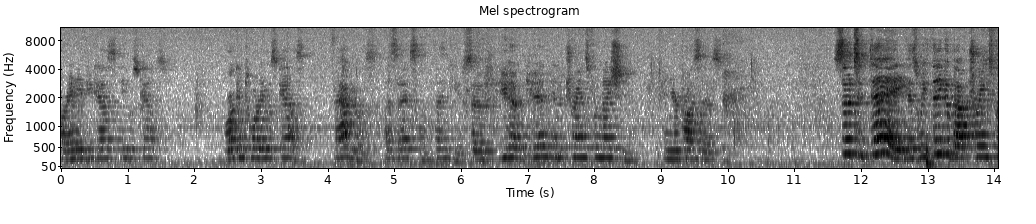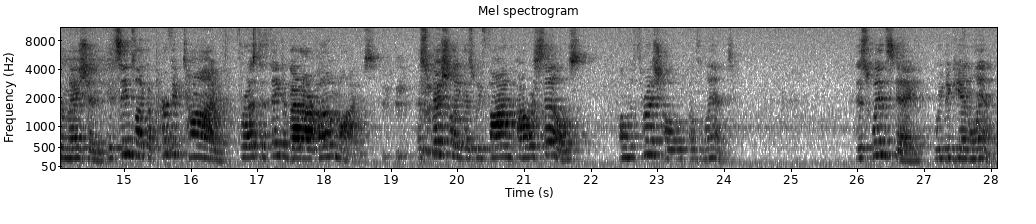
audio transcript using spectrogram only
Are any of you guys Eagle Scouts? Working toward Eagle Scouts? Fabulous. That's excellent. Thank you. So you have been in a transformation in your process. So today, as we think about transformation, it seems like a perfect time for us to think about our own lives, especially as we find ourselves on the threshold of Lent. This Wednesday, we begin Lent.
